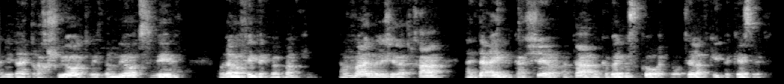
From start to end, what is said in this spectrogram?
אני יודע, התרחשויות והזדמנויות סביב עולם הפינטק והבנקים. אבל ולשאלתך, עדיין כאשר אתה מקבל משכורת ורוצה להפקיד את הכסף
